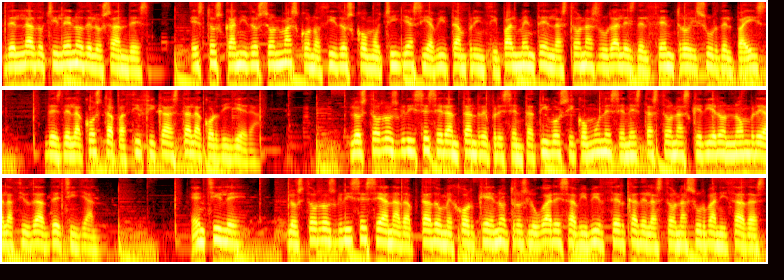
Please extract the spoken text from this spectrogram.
Del lado chileno de los Andes, estos cánidos son más conocidos como chillas y habitan principalmente en las zonas rurales del centro y sur del país, desde la costa pacífica hasta la cordillera. Los zorros grises eran tan representativos y comunes en estas zonas que dieron nombre a la ciudad de Chillán. En Chile, los zorros grises se han adaptado mejor que en otros lugares a vivir cerca de las zonas urbanizadas,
